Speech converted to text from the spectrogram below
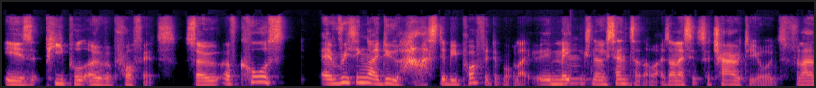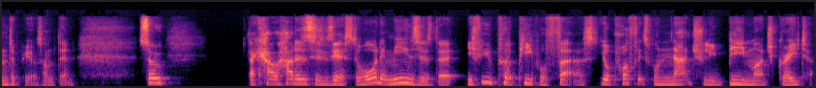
is people over profits. So of course, everything I do has to be profitable. Like it makes mm. no sense otherwise, unless it's a charity or it's philanthropy or something. So like how, how does this exist? Or what it means is that if you put people first, your profits will naturally be much greater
